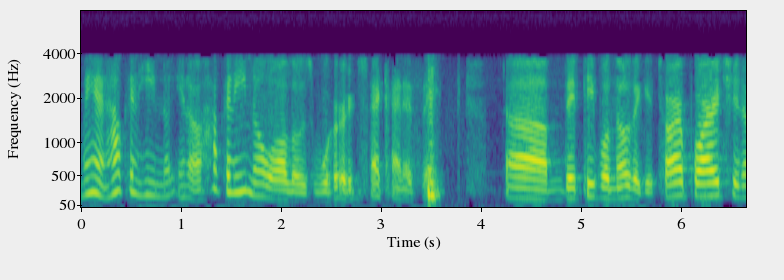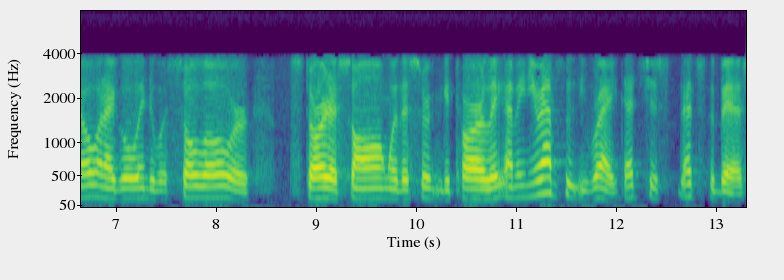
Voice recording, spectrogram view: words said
man, how can he, know, you know, how can he know all those words, that kind of thing. um, that people know the guitar parts, you know, when I go into a solo or start a song with a certain guitar lick. I mean, you're absolutely right. That's just that's the best.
